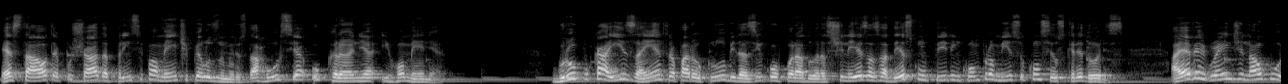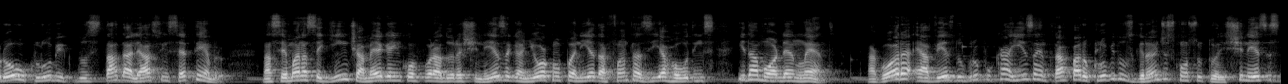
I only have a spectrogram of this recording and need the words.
Esta alta é puxada principalmente pelos números da Rússia, Ucrânia e Romênia. Grupo Caísa entra para o clube das incorporadoras chinesas a descumprirem compromisso com seus credores. A Evergrande inaugurou o clube do estardalhaço em setembro, na semana seguinte, a mega incorporadora chinesa ganhou a companhia da Fantasia Holdings e da Modern Land. Agora é a vez do grupo Caísa entrar para o clube dos grandes construtores chineses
